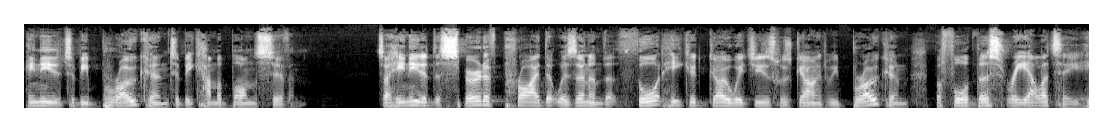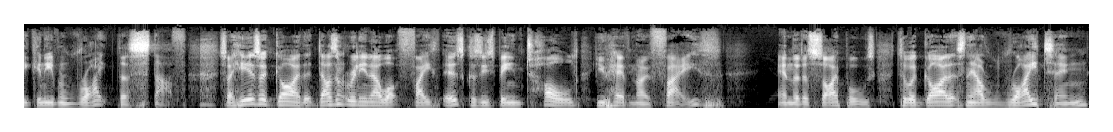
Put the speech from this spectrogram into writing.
He needed to be broken to become a bondservant. So he needed the spirit of pride that was in him that thought he could go where Jesus was going to be broken before this reality. He can even write this stuff. So here's a guy that doesn't really know what faith is because he's been told you have no faith and the disciples to a guy that's now writing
